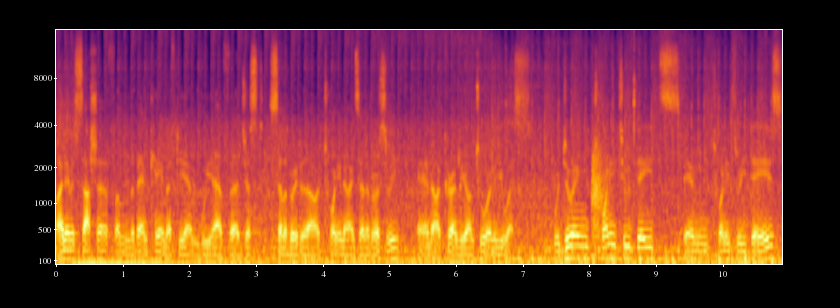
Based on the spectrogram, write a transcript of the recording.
My name is Sascha from the band KMFDM. We have uh, just celebrated our 29th anniversary and are currently on tour in the US. We're doing 22 dates in 23 days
